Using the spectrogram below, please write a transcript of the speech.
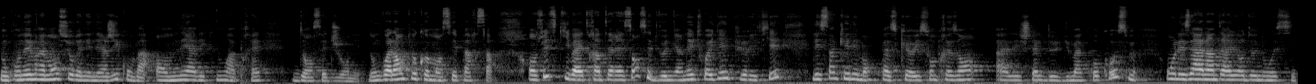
Donc on est vraiment sur une énergie qu'on va emmener avec nous après dans cette journée. Donc voilà, on peut commencer par ça. Ensuite, ce qui va être intéressant, c'est de venir nettoyer et purifier les cinq éléments parce qu'ils sont présents à l'échelle du macrocosme. On les a à l'intérieur de nous aussi.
